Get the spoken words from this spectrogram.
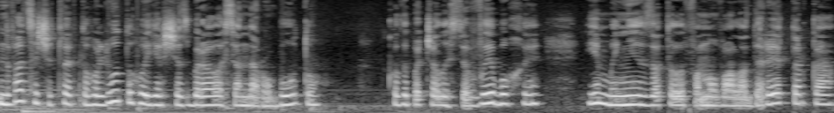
Ой, 24 лютого я ще збиралася на роботу, коли почалися вибухи, і мені зателефонувала директорка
